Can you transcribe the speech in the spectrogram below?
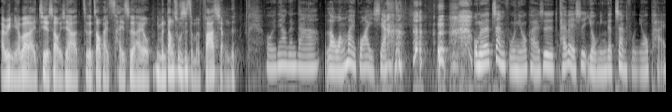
艾瑞，你要不要来介绍一下这个招牌菜色？还有你们当初是怎么发想的？我一定要跟大家老王卖瓜一下。我们的战斧牛排是台北市有名的战斧牛排，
